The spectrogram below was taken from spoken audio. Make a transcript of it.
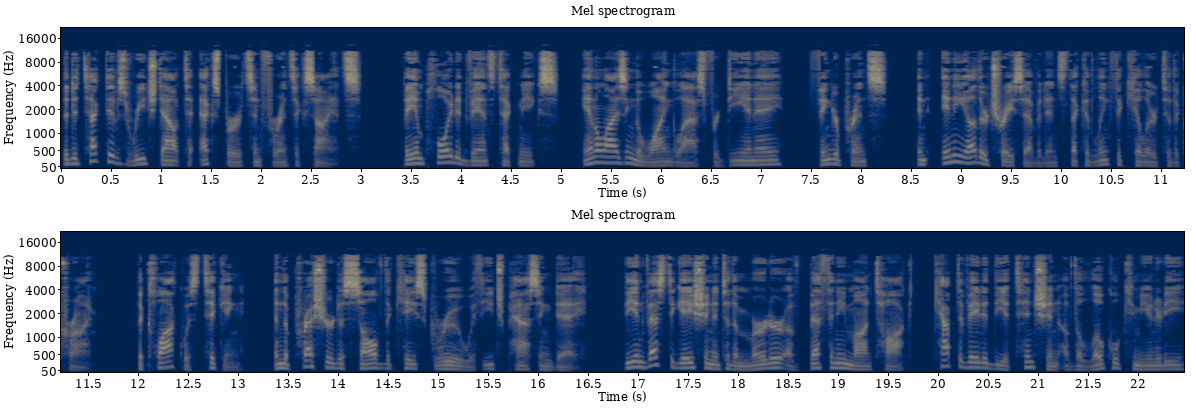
the detectives reached out to experts in forensic science. They employed advanced techniques, analyzing the wine glass for DNA, fingerprints, and any other trace evidence that could link the killer to the crime. The clock was ticking, and the pressure to solve the case grew with each passing day. The investigation into the murder of Bethany Montauk captivated the attention of the local community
